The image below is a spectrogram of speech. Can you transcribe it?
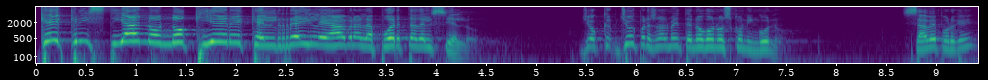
¿qué cristiano no quiere que el rey le abra la puerta del cielo? Yo, personalmente no conozco ninguno. ¿Sabe por qué?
